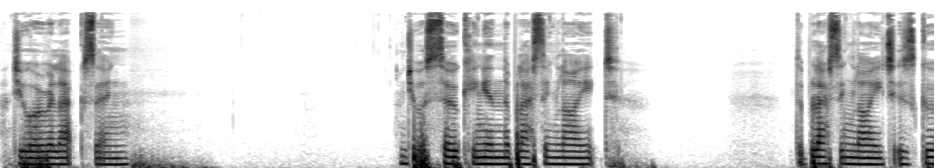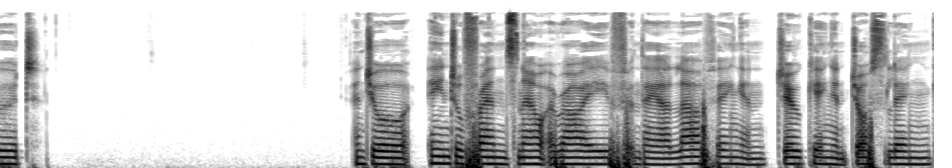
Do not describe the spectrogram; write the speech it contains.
And you are relaxing. And you are soaking in the blessing light. The blessing light is good. And your angel friends now arrive and they are laughing and joking and jostling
